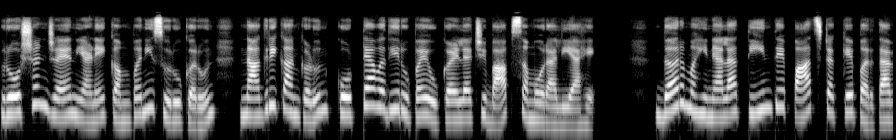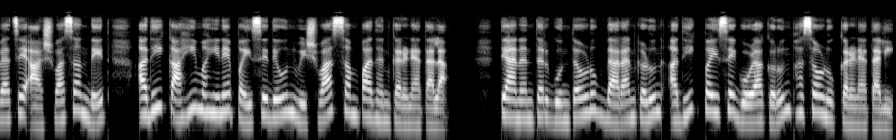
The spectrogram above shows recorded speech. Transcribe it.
रोशन जैन याने कंपनी सुरू करून नागरिकांकडून कोट्यावधी रुपये उकळल्याची बाब समोर आली आहे. दर महिन्याला तीन ते पाच टक्के परताव्याचे आश्वासन देत आधी काही महिने पैसे देऊन विश्वास संपादन करण्यात आला. त्यानंतर गुंतवणूकदारांकडून अधिक पैसे गोळा करून फसवणूक करण्यात आली.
